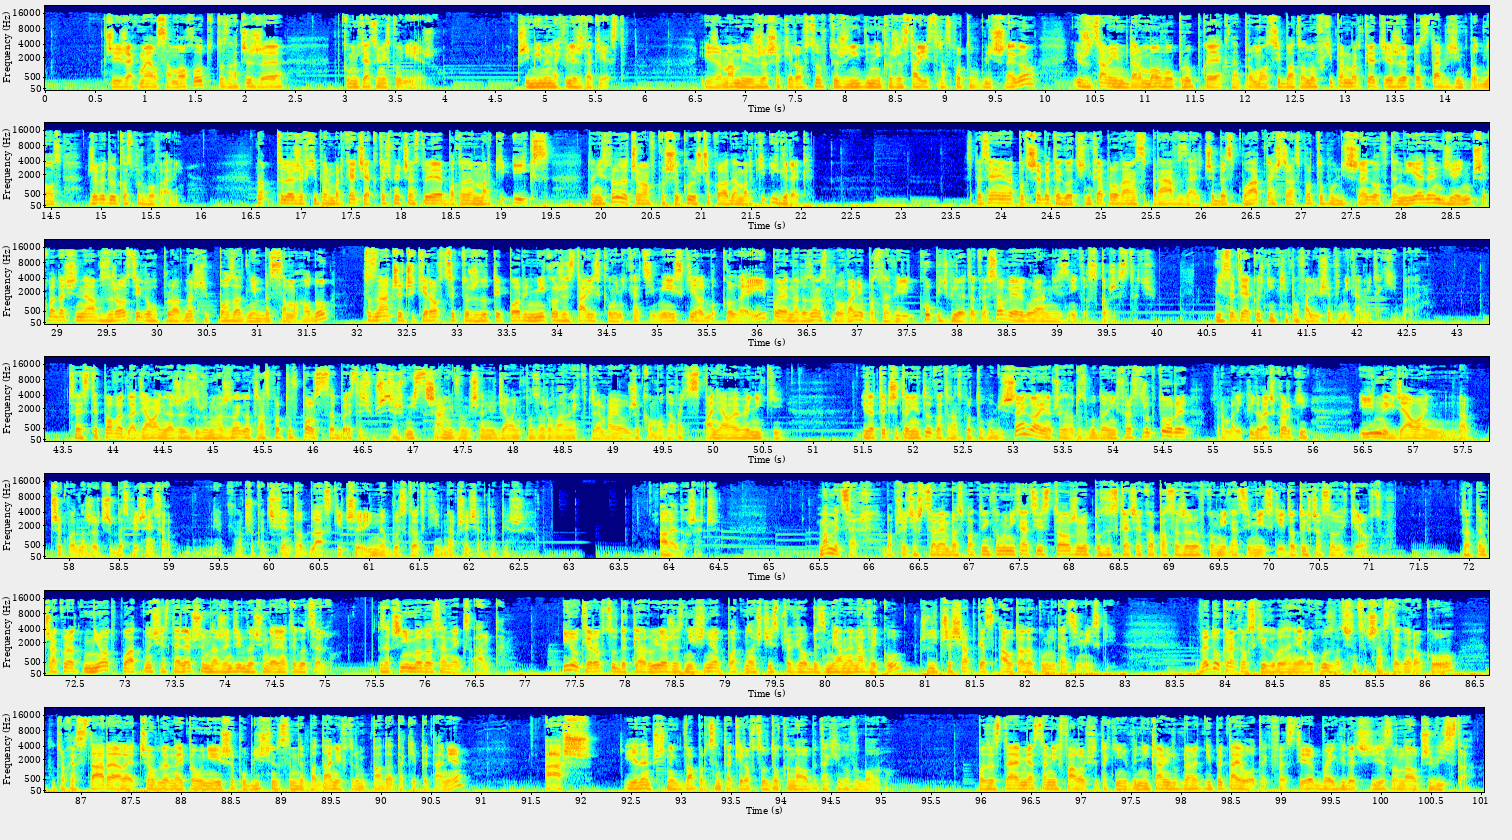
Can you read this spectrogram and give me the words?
Czyli, że jak mają samochód, to znaczy, że komunikacją miejską nie jeżdżą. Przyjmijmy na chwilę, że tak jest i że mamy już rzesze kierowców, którzy nigdy nie korzystali z transportu publicznego i rzucamy im darmową próbkę jak na promocji batonów w hipermarkecie, żeby podstawić im pod nos, żeby tylko spróbowali. No, tyle, że w hipermarkecie, jak ktoś mnie częstuje batonem marki X, to nie sprawdza, czy mam w koszyku już czekoladę marki Y. Specjalnie na potrzeby tego odcinka próbowałem sprawdzać, czy bezpłatność transportu publicznego w ten jeden dzień przekłada się na wzrost jego popularności poza dniem bez samochodu, to znaczy, czy kierowcy, którzy do tej pory nie korzystali z komunikacji miejskiej albo kolei, po jednorazowym spróbowaniu postanowili kupić bilet okresowy i regularnie z niego skorzystać. Niestety jakoś nikt nie pochwalił się wynikami takich badań. Co jest typowe dla działań na rzecz zrównoważonego transportu w Polsce, bo jesteśmy przecież mistrzami w wymyślaniu działań pozorowanych, które mają rzekomo dawać wspaniałe wyniki. I dotyczy to nie tylko transportu publicznego, ale np. rozbudowy infrastruktury, która ma likwidować korki, i innych działań, na przykład na rzecz bezpieczeństwa, jak przykład święto odblaski czy inne błyskotki na przejściach dla pieszych. Ale do rzeczy. Mamy cel, bo przecież celem bezpłatnej komunikacji jest to, żeby pozyskać jako pasażerów komunikacji miejskiej dotychczasowych kierowców. Zatem czy akurat nieodpłatność jest najlepszym narzędziem do osiągania tego celu? Zacznijmy od oceny ex ante. Ilu kierowców deklaruje, że zniesienie odpłatności sprawiłoby zmianę nawyku, czyli przesiadkę z auta do komunikacji miejskiej? Według krakowskiego badania ruchu z 2013 roku, to trochę stare, ale ciągle najpełniejsze publicznie dostępne badanie, w którym pada takie pytanie, aż 1,2% kierowców dokonałoby takiego wyboru. Pozostałe miasta nie chwalą się takimi wynikami lub nawet nie pytają o te kwestie, bo jak widać jest ona oczywista.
